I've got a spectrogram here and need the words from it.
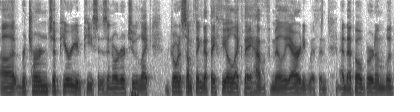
uh, return to period pieces in order to like go to something that they feel like they have a familiarity with, and and that Bo Burnham would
